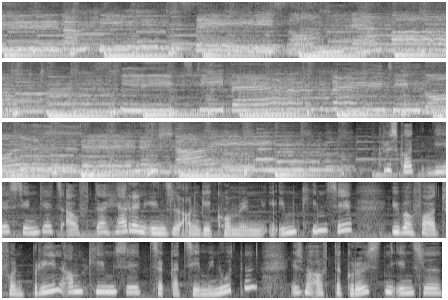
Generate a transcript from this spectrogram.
überm Chiemsee die Sonne erwacht, liegt die Bergwelt Grüß Gott, wir sind jetzt auf der Herreninsel angekommen im Chiemsee. Überfahrt von Prien am Chiemsee, circa zehn Minuten, ist man auf der größten Insel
